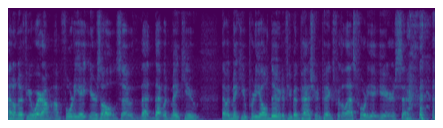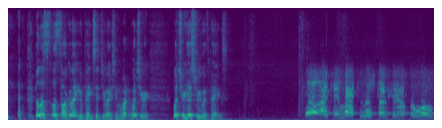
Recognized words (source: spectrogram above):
I don't know if you're aware, I'm I'm 48 years old, so that that would make you that would make you pretty old dude if you've been pasturing pigs for the last 48 years. So, but let's let's talk about your pig situation. What what's your what's your history with pigs? Well, I came back to this country after a world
